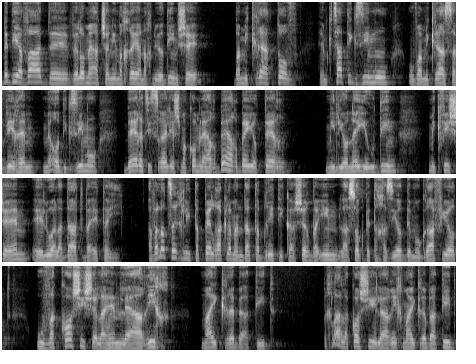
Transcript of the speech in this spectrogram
בדיעבד אה, ולא מעט שנים אחרי אנחנו יודעים שבמקרה הטוב הם קצת הגזימו ובמקרה הסביר הם מאוד הגזימו. בארץ ישראל יש מקום להרבה הרבה יותר מיליוני יהודים מכפי שהם העלו על הדעת בעת ההיא. אבל לא צריך להיטפל רק למנדט הבריטי כאשר באים לעסוק בתחזיות דמוגרפיות ובקושי שלהן להעריך מה יקרה בעתיד. בכלל הקושי להעריך מה יקרה בעתיד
